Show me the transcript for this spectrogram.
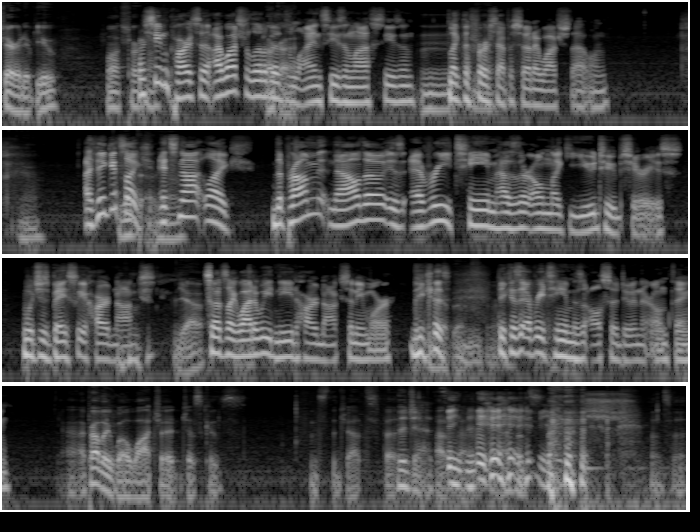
Jarod, have you watched Hard I've Knocks? seen parts of. I watched a little bit of the Lion season last season, Mm, like the yeah, first episode. I watched that one. Yeah. I think it's Look like at- it's yeah. not like the problem now though is every team has their own like YouTube series, which is basically Hard Knocks. Yeah. so it's like, why do we need Hard Knocks anymore? Because Yeah, that's- yeah. because every team is also doing their own thing. Yeah, I probably will watch it just because it's the Jets. But The Jets. I don't know. Yeah, that's, that's it.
